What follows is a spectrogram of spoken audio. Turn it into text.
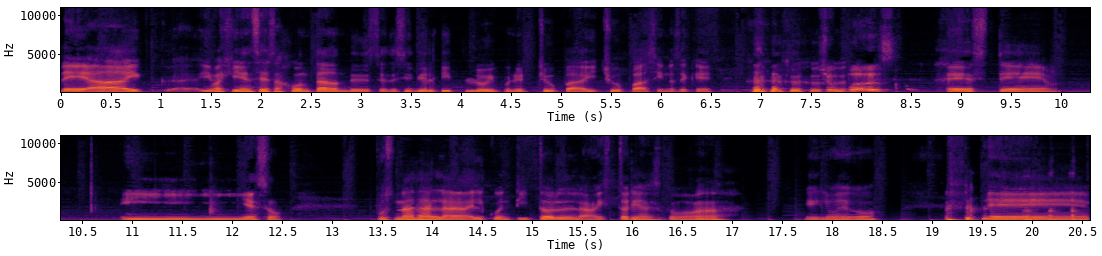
De, ay, imagínense esa junta donde se decidió el título y poner chupa y chupas y no sé qué. Chupas. Este. Y eso. Pues nada, la, el cuentito, la historia es como. Ah, y luego. eh,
